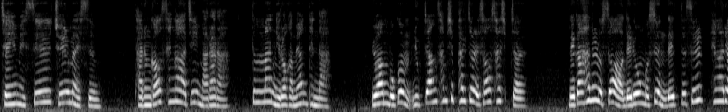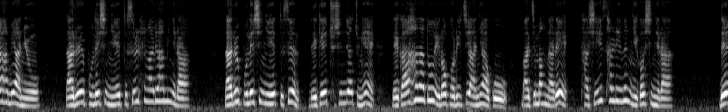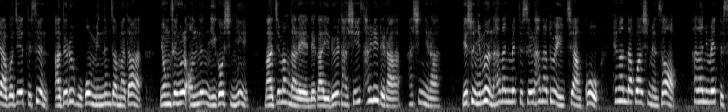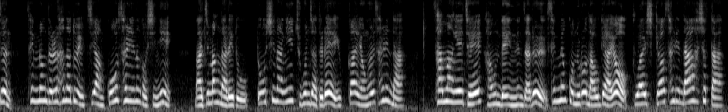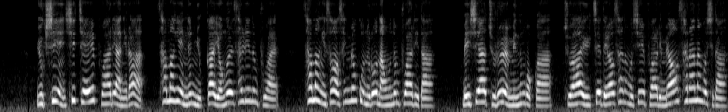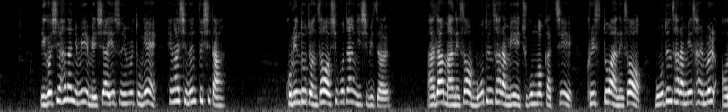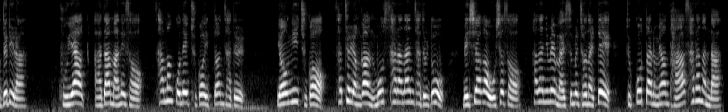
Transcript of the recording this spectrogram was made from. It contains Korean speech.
JMS 주일 말씀. 다른 것 생각하지 말아라. 뜻만 잃어가면 된다. 요한복음 6장 38절에서 40절. 내가 하늘로서 내려온 것은 내 뜻을 행하려 함이 아니오. 나를 보내신 이의 뜻을 행하려 함이니라. 나를 보내신 이의 뜻은 내게 주신 자 중에 내가 하나도 잃어버리지 아니하고 마지막 날에 다시 살리는 이것이니라. 내 아버지의 뜻은 아들을 보고 믿는 자마다 영생을 얻는 이것이니 마지막 날에 내가 이를 다시 살리리라 하시니라. 예수님은 하나님의 뜻을 하나도 잃지 않고 행한다고 하시면서 하나님의 뜻은 생명들을 하나도 잃지 않고 살리는 것이니 마지막 날에도 또 신앙이 죽은 자들의 육과 영을 살린다. 사망의 죄 가운데 있는 자를 생명권으로 나오게 하여 부활시켜 살린다 하셨다. 육신, 시체의 부활이 아니라 사망에 있는 육과 영을 살리는 부활, 사망에서 생명권으로 나오는 부활이다. 메시아 주를 믿는 것과 주와 일체되어 사는 것이 부활이며 살아난 것이다. 이것이 하나님이 메시아 예수님을 통해 행하시는 뜻이다. 고린도전서 15장 22절 아담 안에서 모든 사람이 죽은 것 같이 그리스도 안에서 모든 사람이 삶을 얻으리라. 구약 아담 안에서 사망권에 죽어 있던 자들, 영이 죽어 사천년간 못 살아난 자들도 메시아가 오셔서 하나님의 말씀을 전할 때 듣고 따르면 다 살아난다.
